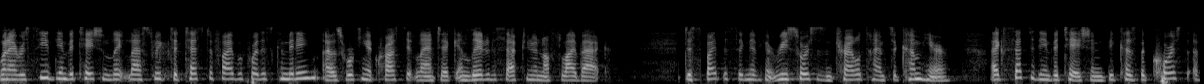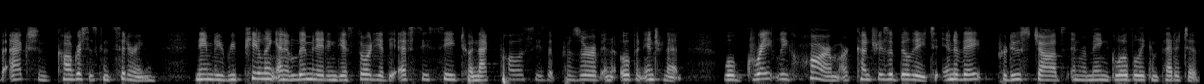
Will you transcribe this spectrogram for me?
When I received the invitation late last week to testify before this committee, I was working across the Atlantic, and later this afternoon I'll fly back. Despite the significant resources and travel times to come here, I accepted the invitation because the course of action Congress is considering, namely repealing and eliminating the authority of the FCC to enact policies that preserve an open Internet, will greatly harm our country's ability to innovate, produce jobs, and remain globally competitive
